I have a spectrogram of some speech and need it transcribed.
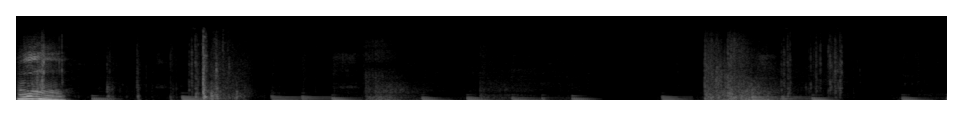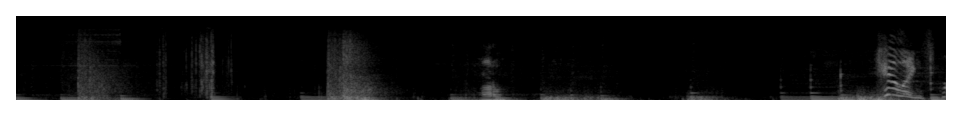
ओह। आ रहा हूँ Killing spree!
